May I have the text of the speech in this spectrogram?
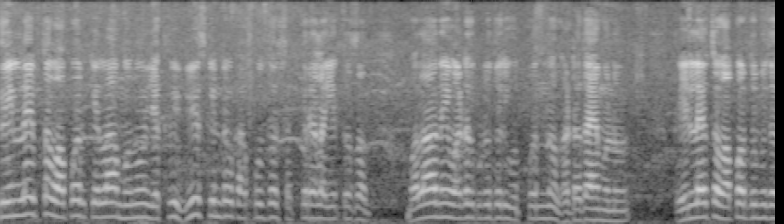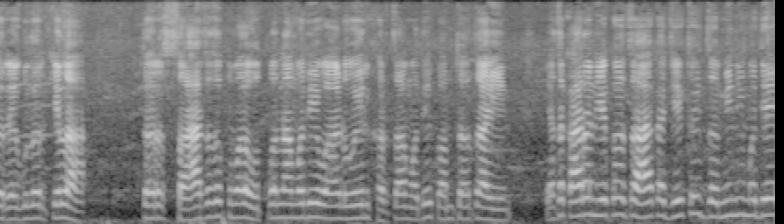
ग्रीन लाईफचा वापर केला म्हणून एकरी वीस क्विंटल कापूस जर शेतकऱ्याला येत असत मला नाही वाटत कुठेतरी उत्पन्न घटत आहे म्हणून. ग्रीन लाईफचा वापर तुम्ही जर रेग्युलर केला तर साहजच तुम्हाला उत्पन्नामध्ये वाढ होईल खर्चामध्ये कमतरता येईल. याचं कारण एकच आहे का जे काही जमिनीमध्ये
